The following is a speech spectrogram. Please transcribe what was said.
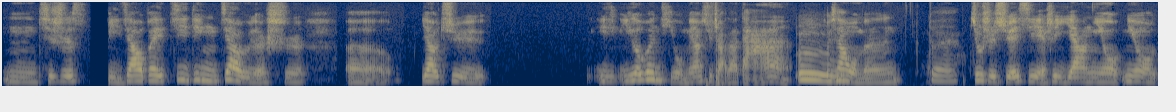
嗯，其实比较被既定教育的是，呃，要去一一个问题，我们要去找到答案。嗯，就像我们对，就是学习也是一样，你有你有。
